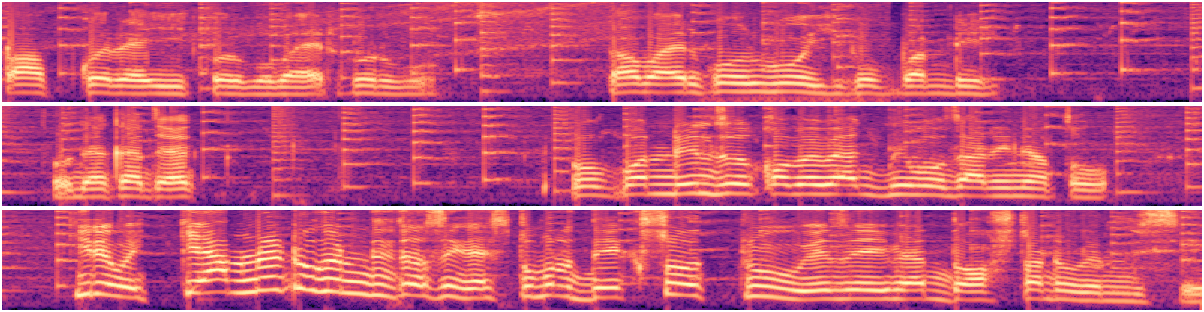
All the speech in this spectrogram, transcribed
টপ করে ই করব, বাইর করব। তা বাইর করব হিপহপ বান্ডিল তো দেখা যাক হিপহপ বান্ডিল যে কবে ব্যাগ দিব জানি না তো। কি রে ভাই, কেমনে টোকেন দিতেছে গাইস তোমরা দেখছ একটু, এই যে এইবার দশটা টোকেন দিছে।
